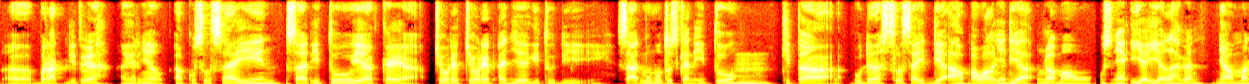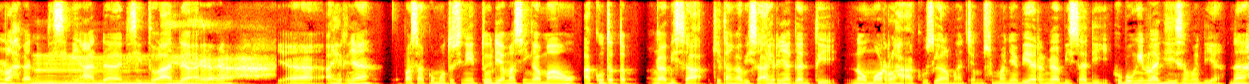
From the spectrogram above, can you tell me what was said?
eh, berat gitu ya. Akhirnya aku selesain. Saat itu ya kayak coret-coret aja gitu di saat memutuskan itu Hmm. kita udah selesai. Dia aw- awalnya dia nggak mau. Maksudnya iya iyalah kan nyaman lah kan. Di sini Hmm, ada di situ ada iya. ya kan. ya akhirnya pas aku mutusin itu dia masih nggak mau. Aku tetap nggak bisa kita nggak bisa. Akhirnya ganti nomor lah aku segala macam semuanya biar nggak bisa dihubungin lagi sama dia. Nah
